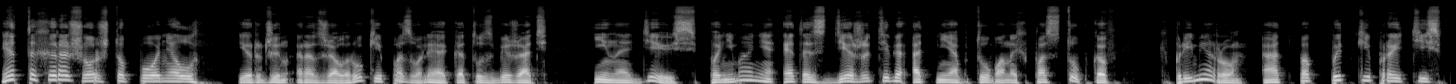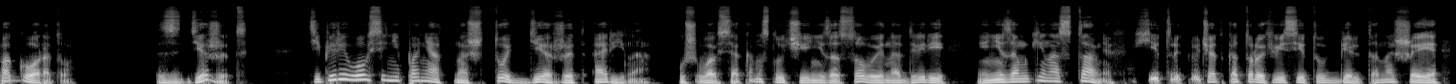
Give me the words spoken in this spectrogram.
«Это хорошо, что понял», — Ирджин разжал руки, позволяя коту сбежать. И, надеюсь, понимание это сдержит тебя от необдуманных поступков. К примеру, от попытки пройтись по городу. Сдержит? Теперь и вовсе непонятно, что держит Арина. Уж во всяком случае не засовы на двери и не замки на ставнях, хитрый ключ от которых висит у бельта на шее –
